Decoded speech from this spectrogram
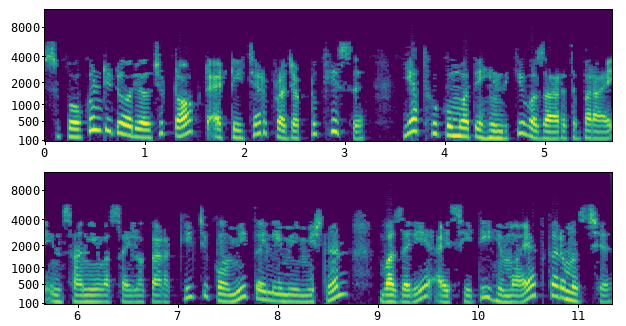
spoken tutorial talk to a teacher project हिस्से यथ हुकूमत हिंद की वजारत बराए इंसानी वसाइल तरक्की कौमी तलीमी मिशनन बजरिए आईसीटी हिमायत करमज छ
